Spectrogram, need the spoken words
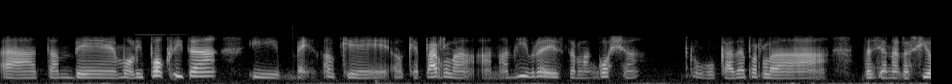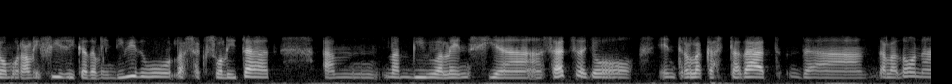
eh, també molt hipòcrita, i bé, el que, el que parla en el llibre és de l'angoixa provocada per la degeneració moral i física de l'individu, la sexualitat, amb l'ambivalència, saps? Allò entre la castedat de, de la dona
